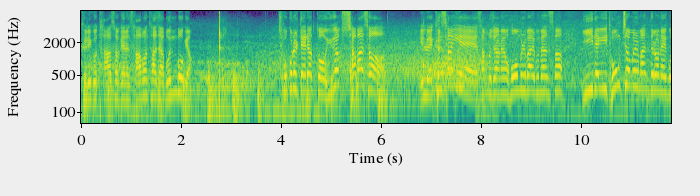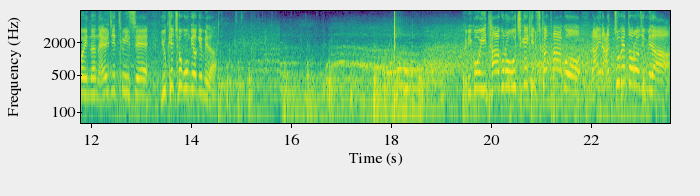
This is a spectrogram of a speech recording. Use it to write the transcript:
그리고 타석에는 4번 타자 문보경 초구를 때렸고 유격수 잡아서 1루에 그 사이에 3루자는 홈을 밟으면서 2대2 동점을 만들어내고 있는 LG 트윈스의 6회 초 공격입니다 그리고 이 타구는 우측에 깊숙한 타구 라인 안쪽에 떨어집니다.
